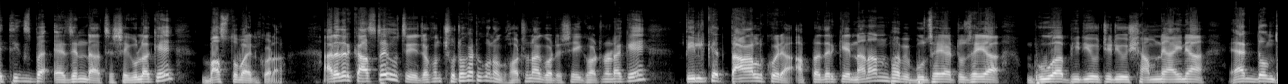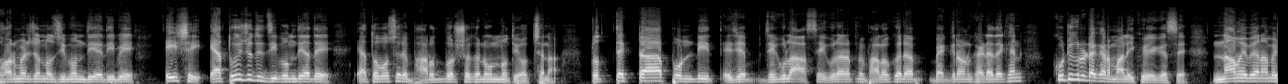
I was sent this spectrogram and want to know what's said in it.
এথিক্স বা এজেন্ডা আছে সেগুলোকে বাস্তবায়ন করা। আর এদের কাজটাই হচ্ছে, যখন ছোটোখাটো কোনো ঘটনা ঘটে, সেই ঘটনাটাকে তিলকে তাল করে আপনাদেরকে নানানভাবে বুঝাইয়া টুঝাইয়া ভুয়া ভিডিও টিডিও সামনে আইনা একদম ধর্মের জন্য জীবন দিয়ে দিবে। এই সেই এতই যদি জীবন দিয়ে দেয় এত বছরে ভারতবর্ষ এখানে উন্নতি হচ্ছে না? প্রত্যেকটা পণ্ডিত, এই যে যেগুলো আছে, এগুলোর আপনি ভালো করে ব্যাকগ্রাউন্ড ঘাটা দেখেন, কোটি কোটি টাকার মালিক হয়ে গেছে। নামে বেনামে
